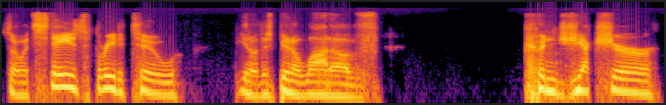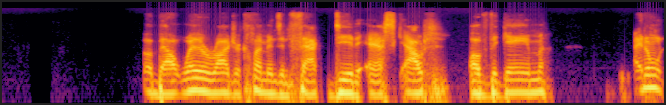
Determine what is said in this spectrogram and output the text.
so it stays three to two. You know, there's been a lot of conjecture about whether Roger Clemens, in fact, did ask out of the game. I don't.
